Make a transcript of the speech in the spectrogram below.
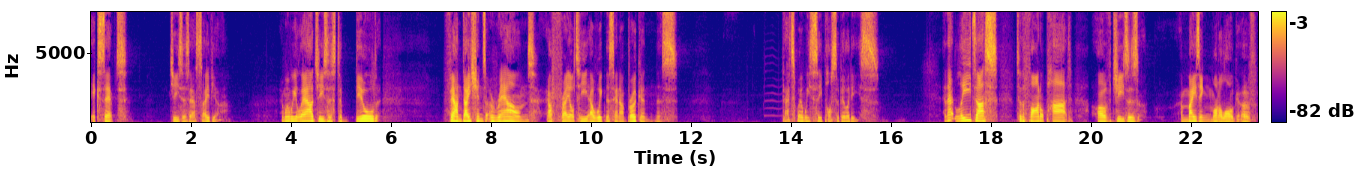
Except Jesus, our Savior. And when we allow Jesus to build foundations around our frailty, our weakness, and our brokenness, that's when we see possibilities. And that leads us to the final part of Jesus' amazing monologue of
